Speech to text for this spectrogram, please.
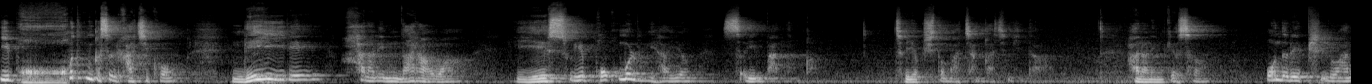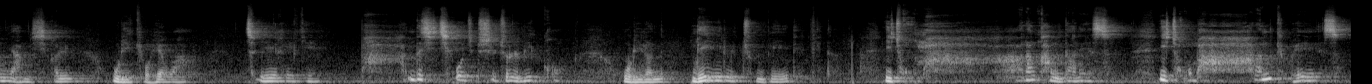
이 모든 것을 가지고 내일의 하나님 나라와 예수의 복음을 위하여 쓰임 받는 것. 저 역시도 마찬가지입니다. 하나님께서 오늘의 필요한 양식을 우리 교회와 저희에게 반드시 채워 주실 줄 믿고 우리는 내일을 준비해야 됩니다. 이 조그마한 강단에서, 이 조그마한 교회에서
